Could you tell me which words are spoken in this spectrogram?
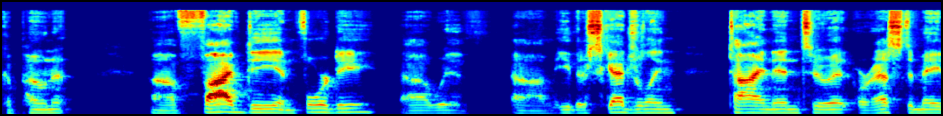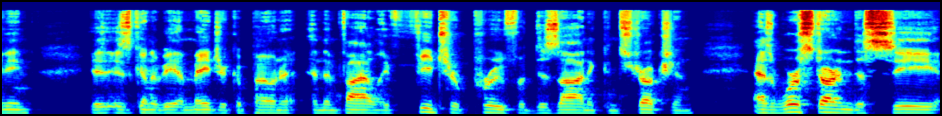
component. Uh, 5D and 4D uh, with um, either scheduling, tying into it, or estimating is, is going to be a major component. And then finally, future proof of design and construction, as we're starting to see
